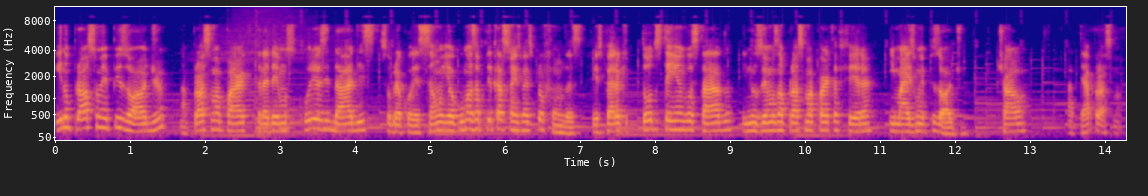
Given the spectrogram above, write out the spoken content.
e no próximo episódio, na próxima parte, traremos curiosidades sobre a coleção e algumas aplicações mais profundas. Eu espero que todos tenham gostado e nos vemos na próxima quarta-feira em mais um episódio. Tchau, até a próxima!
